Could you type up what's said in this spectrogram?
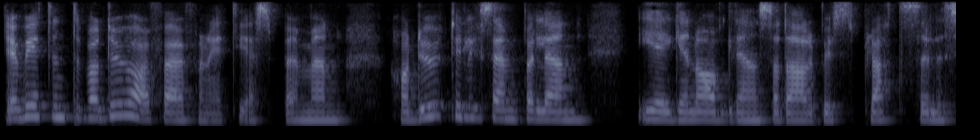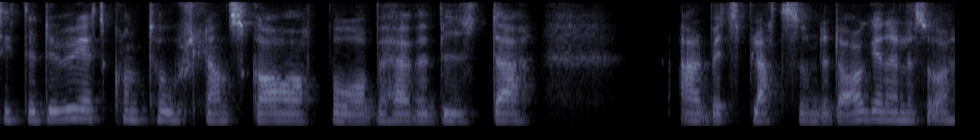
Jag vet inte vad du har för erfarenhet Jesper, men har du till exempel en egen avgränsad arbetsplats eller sitter du i ett kontorslandskap och behöver byta arbetsplats under dagen eller så?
